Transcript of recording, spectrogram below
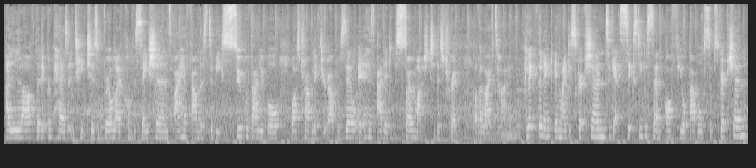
I love that it prepares and teaches real life conversations. I have found this to be super valuable whilst traveling throughout Brazil. It has added so much to this trip of a lifetime. Click the link in my description to get 60% off your Babbel subscription.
